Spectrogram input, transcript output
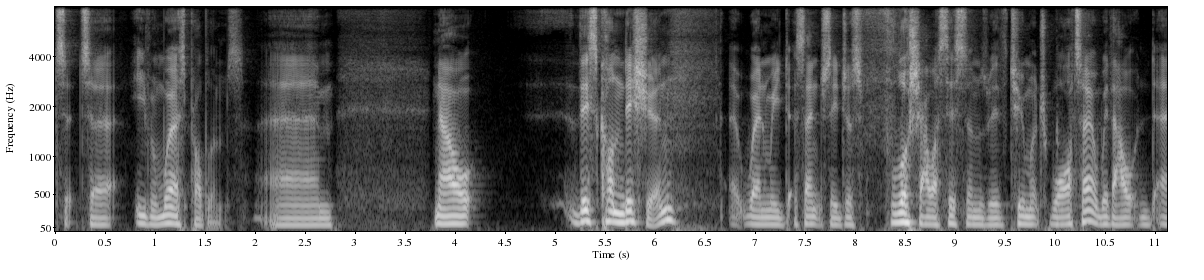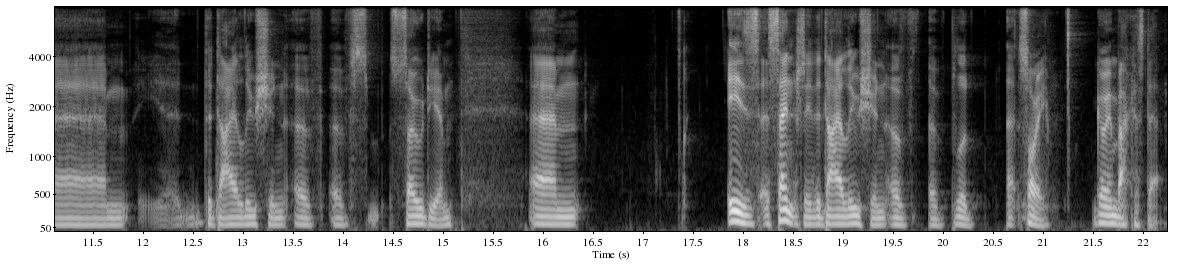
to, to, even worse problems. Um, now, this condition uh, when we essentially just flush our systems with too much water without um, the dilution of, of sodium um, is essentially the dilution of, of blood. Uh, sorry, going back a step.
